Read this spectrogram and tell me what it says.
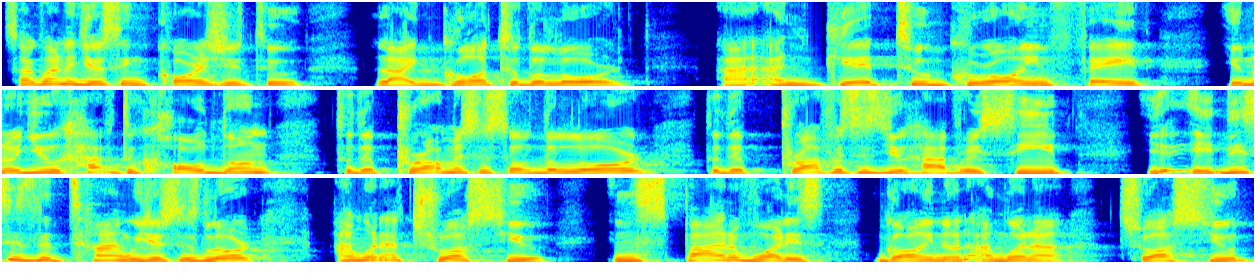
So I want to just encourage you to like go to the Lord and, and get to grow in faith. You know, you have to hold on to the promises of the Lord, to the prophecies you have received. This is the time where you say, Lord, I'm going to trust you in spite of what is going on. I'm going to trust you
